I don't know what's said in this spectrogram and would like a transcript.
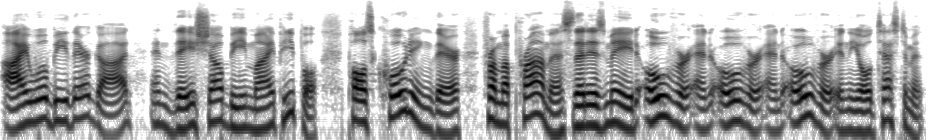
I will be their God, and they shall be my people. Paul's quoting there from a promise that is made over and over and over in the Old Testament.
